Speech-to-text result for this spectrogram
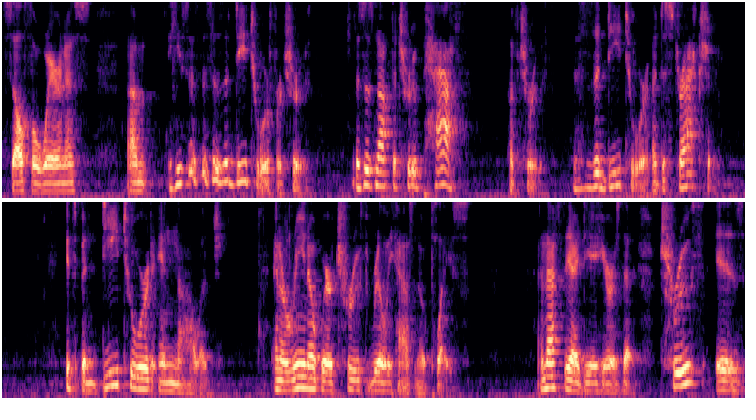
self-awareness, um, he says this is a detour for truth. This is not the true path of truth. This is a detour, a distraction. It's been detoured in knowledge, an arena where truth really has no place. And that's the idea here is that truth is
